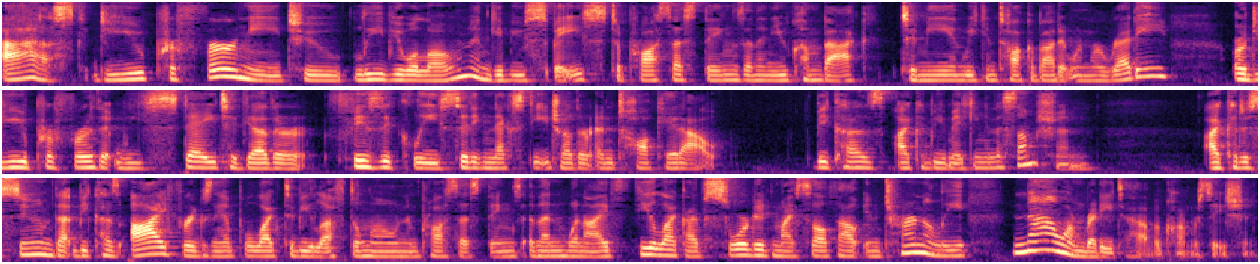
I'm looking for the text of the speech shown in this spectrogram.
ask, do you prefer me to leave you alone and give you space to process things and then you come back to me and we can talk about it when we're ready? Or do you prefer that we stay together physically sitting next to each other and talk it out? Because I could be making an assumption. I could assume that because I, for example, like to be left alone and process things, and then when I feel like I've sorted myself out internally, now I'm ready to have a conversation.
